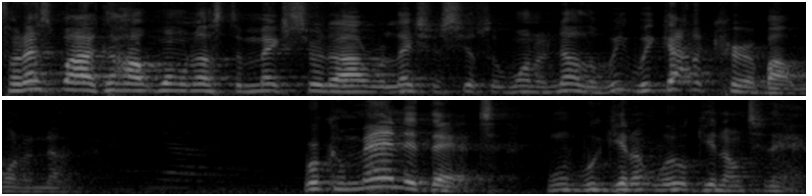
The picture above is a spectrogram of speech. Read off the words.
So that's why God wants us to make sure that our relationships with one another, we, we got to care about one another. Yeah. We're commanded that. We'll get, on, we'll get on to that.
